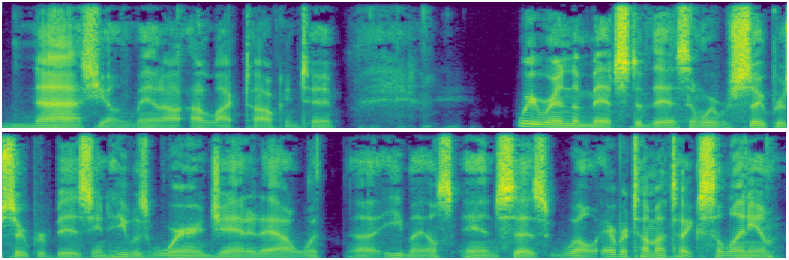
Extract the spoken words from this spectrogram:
nice young man. I, I like talking to him. We were in the midst of this and we were super, super busy. And he was wearing Janet out with uh, emails and says, Well, every time I take selenium,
